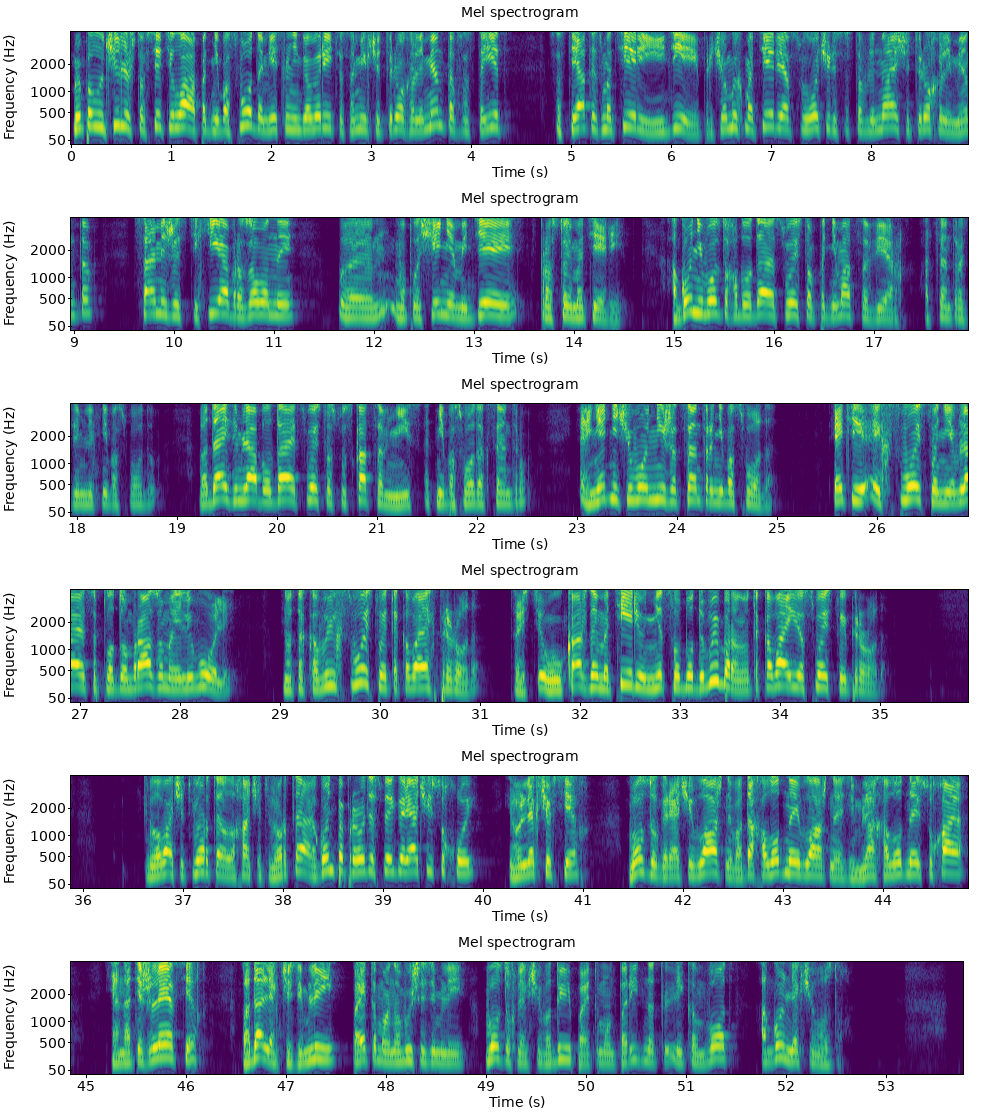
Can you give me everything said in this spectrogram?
Мы получили, что все тела под небосводом, если не говорить о самих четырех элементах, состоит, состоят из материи и идеи. Причем их материя, в свою очередь, составлена из четырех элементов. Сами же стихии образованы э, воплощением идеи в простой материи. Огонь и воздух обладают свойством подниматься вверх от центра Земли к небосводу. Вода и земля обладают свойством спускаться вниз от небосвода к центру. И нет ничего ниже центра небосвода. Эти их свойства не являются плодом разума или воли, но таковы их свойства и такова их природа. То есть у каждой материи нет свободы выбора, но такова ее свойства и природа. Глава 4, Аллаха 4. Огонь по природе своей горячий и сухой, и он легче всех. Воздух горячий и влажный, вода холодная и влажная, земля холодная и сухая, и она тяжелее всех. Вода легче земли, поэтому она выше земли. Воздух легче воды, поэтому он парит над ликом вод. Огонь легче воздуха.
